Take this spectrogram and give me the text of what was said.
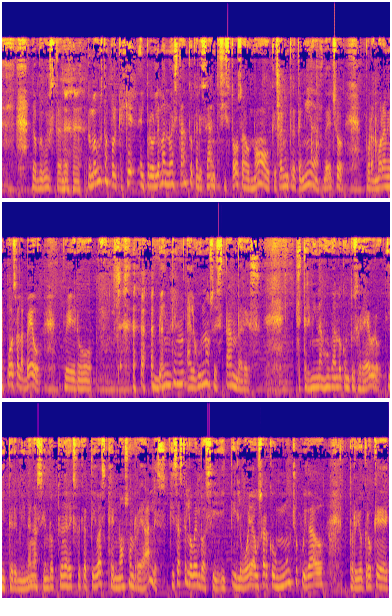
no me gustan. No me gustan porque es que el problema no es tanto que sean chistosas o no, o que sean entretenidas. De hecho, por amor a mi esposa las veo, pero venden algunos estándares que terminan jugando con tu cerebro y terminan haciendo tener expectativas que no son reales. Quizás te lo vendo así y, y, lo voy a usar con mucho cuidado, pero yo creo que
